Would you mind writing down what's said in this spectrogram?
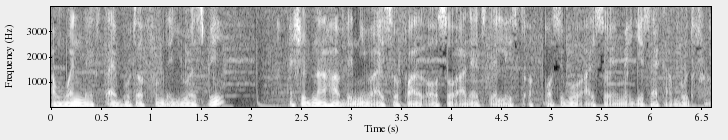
And when next I boot up from the USB, I should now have the new ISO file also added to the list of possible ISO images I can boot from.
